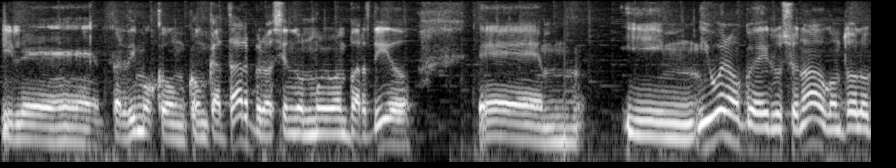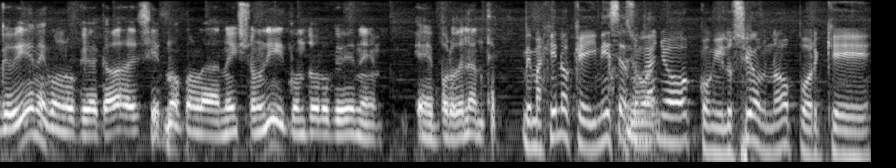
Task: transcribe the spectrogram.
y le perdimos con, con Qatar, pero haciendo un muy buen partido. Eh, y, y, bueno, ilusionado con todo lo que viene, con lo que acabas de decir, ¿no? con la Nation League, con todo lo que viene eh, por delante. Me imagino que inicias un año con ilusión, ¿no? Porque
